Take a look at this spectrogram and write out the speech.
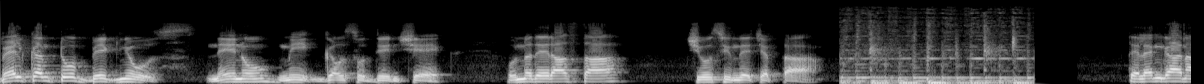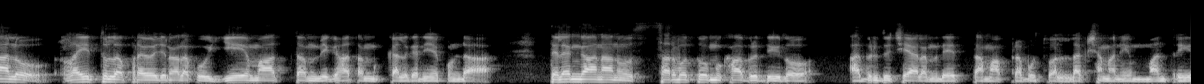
వెల్కమ్ టు బిగ్ న్యూస్ నేను మీ గౌసుద్దీన్ షేక్. ఉన్నదే రాస్తా చూసిందే చెప్తా. తెలంగాణలో రైతుల ప్రయోజనాలకు ఏమాత్రం విఘాతం కలగనీయకుండా తెలంగాణను సర్వతోముఖాభివృద్ధిలో అభివృద్ధి చేయాలన్నదే తమ ప్రభుత్వ లక్ష్యమని మంత్రి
